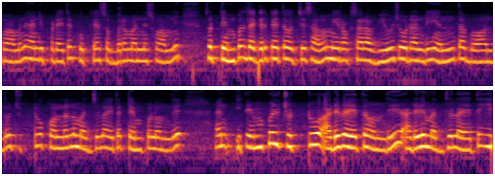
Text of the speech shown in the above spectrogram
స్వామిని అండ్ ఇప్పుడైతే కుక్కే సుబ్రహ్మణ్య స్వామిని. సో టెంపుల్ దగ్గరికి అయితే వచ్చేసాము. మీరు ఒకసారి ఆ వ్యూ చూడండి ఎంత బాగుందో. చుట్టూ కొండల మధ్యలో అయితే టెంపుల్ ఉంది. అండ్ ఈ టెంపుల్ చుట్టూ అడవి అయితే ఉంది. అడవి మధ్యలో అయితే ఈ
